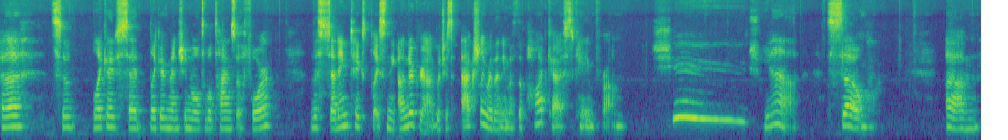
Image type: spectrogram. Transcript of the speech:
Uh, so like I've said, like I've mentioned multiple times before, the setting takes place in the underground, which is actually where the name of the podcast came from. Sheesh. Yeah. So, um,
